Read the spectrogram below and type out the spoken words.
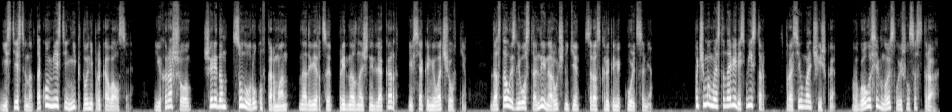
Естественно, в таком месте никто не парковался. И хорошо, Шеридан сунул руку в карман на дверце, предназначенной для карт и всякой мелочевки. Достал из него стальные наручники с раскрытыми кольцами. «Почему мы остановились, мистер?» — спросил мальчишка. В голосе вновь слышался страх,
